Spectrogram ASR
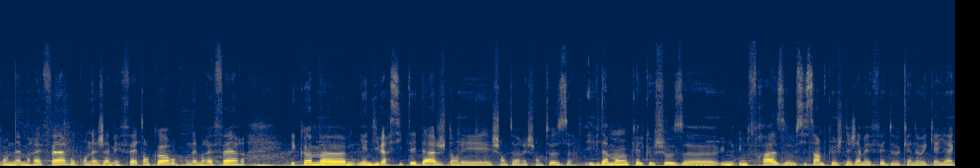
qu'on aimerait faire ou qu'on n'a jamais faites encore ou qu'on aimerait faire. Et comme euh, il y a une diversité d'âge dans les chanteurs et chanteuses, évidemment quelque chose, euh, une, phrase aussi simple que je n'ai jamais fait de canoë-kayak,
